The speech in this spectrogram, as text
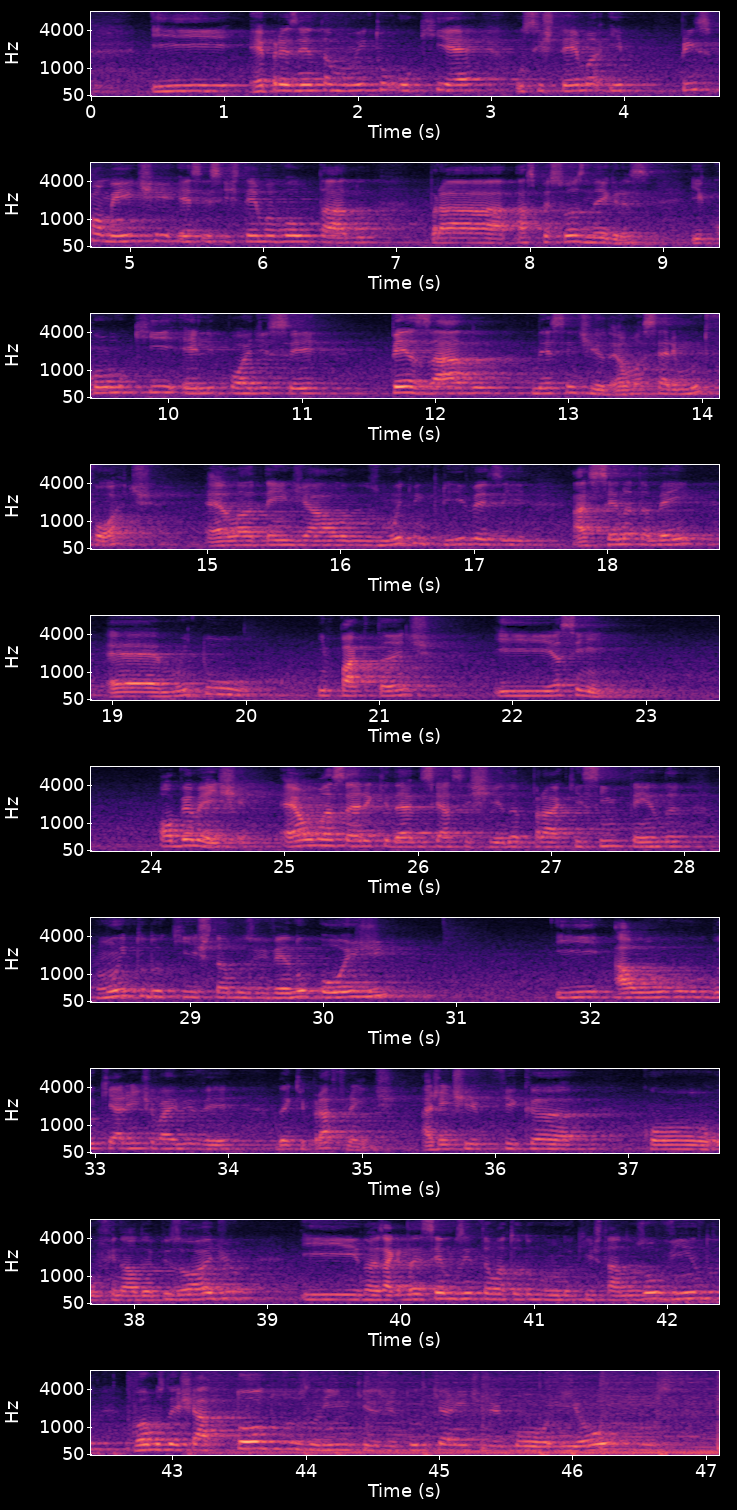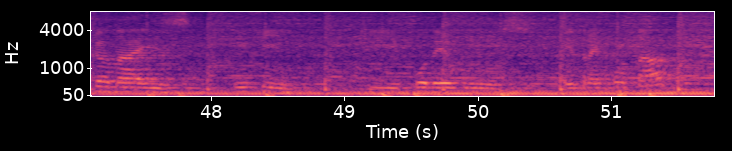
e representa muito o que é o sistema e principalmente esse sistema voltado para as pessoas negras e como que ele pode ser pesado nesse sentido. É uma série muito forte, ela tem diálogos muito incríveis e a cena também é muito impactante e assim, obviamente, é uma série que deve ser assistida para que se entenda muito do que estamos vivendo hoje e ao longo do que a gente vai viver daqui para frente. A gente fica com o final do episódio e nós agradecemos então a todo mundo que está nos ouvindo. Vamos deixar todos os links de tudo que a gente indicou e outros canais, enfim, que podemos entrar em contato.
